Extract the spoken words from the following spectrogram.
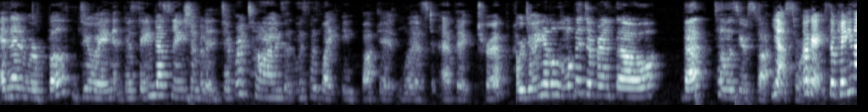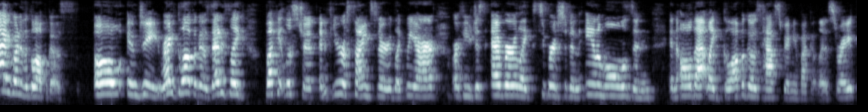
And then we're both doing the same destination, but at different times. And this is like a bucket list epic trip. We're doing it a little bit different though. Beth, tell us your stuff. Yeah. Okay. So Katie and I are going to the Galapagos. OMG, right? Galapagos. That is like bucket list trip. And if you're a science nerd like we are, or if you just ever like super interested in animals and and all that, like Galapagos has to be on your bucket list, right?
